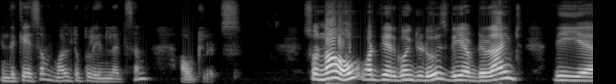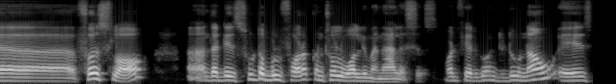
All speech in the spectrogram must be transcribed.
in the case of multiple inlets and outlets. So, now what we are going to do is we have derived the uh, first law uh, that is suitable for a control volume analysis. What we are going to do now is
